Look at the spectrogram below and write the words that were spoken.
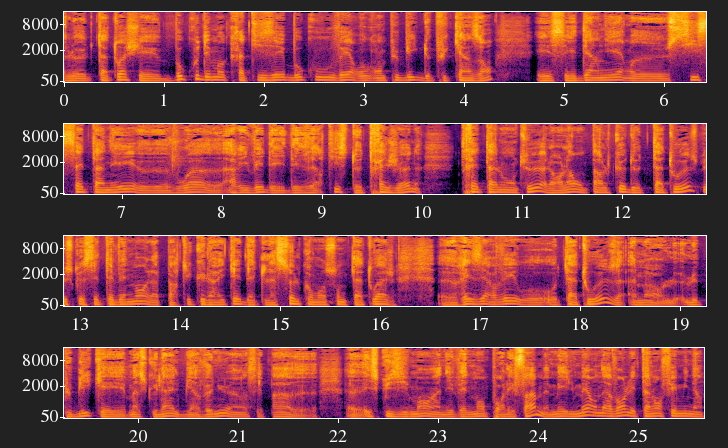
Le tatouage est beaucoup démocratisé, beaucoup ouvert au grand public depuis 15 ans. Et ces dernières 6-7 années voient arriver des, des artistes très jeunes très talentueux. Alors là, on parle que de tatoueuses, puisque cet événement a la particularité d'être la seule convention de tatouage euh, réservée aux, tatoueuses. Alors le, public est masculin et le bienvenu. Hein, c'est pas euh, euh, exclusivement un événement pour les femmes, mais il met en avant les talents féminins.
